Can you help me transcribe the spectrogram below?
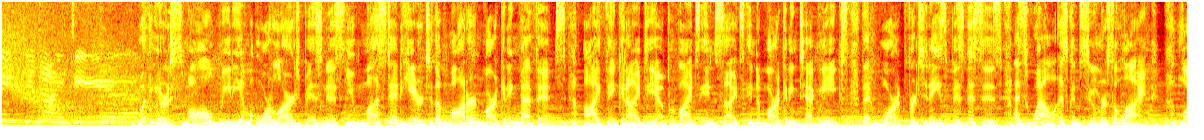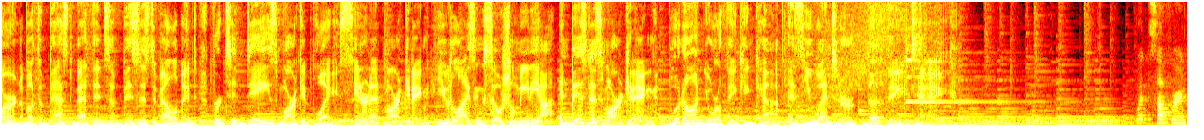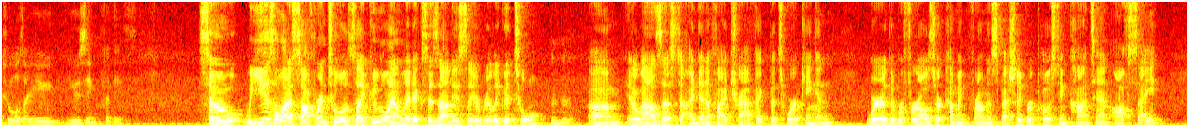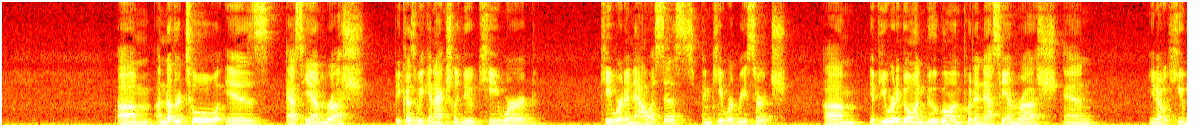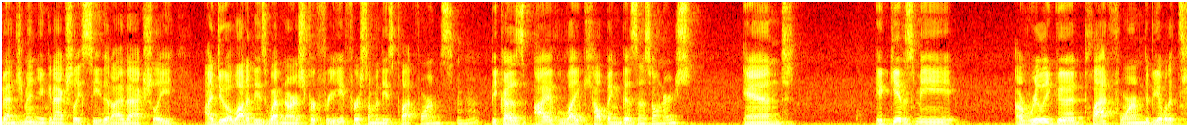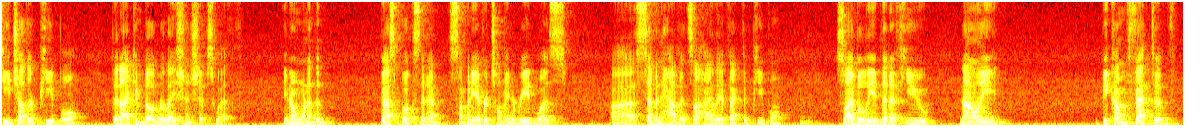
thinking idea. Whether you're a small, medium, or large business, you must adhere to the modern marketing methods. I Think an Idea provides insights into marketing techniques that work for today's businesses as well as consumers alike. Learn about the best methods of business development for today's marketplace. Internet marketing, utilizing social media, and business marketing. Put on your thinking cap as you enter the Think Tank. What software and tools are you using for these? So we use a lot of software and tools. Like Google Analytics is obviously a really good tool. Um, it allows us to identify traffic that's working and where the referrals are coming from, especially if we're posting content off-site. Um, another tool is SEMrush because we can actually do keyword keyword analysis and keyword research. Um, if you were to go on Google and put in SEMrush and you know Hugh Benjamin, you can actually see that I've actually I do a lot of these webinars for free for some of these platforms because I like helping business owners and it gives me a really good platform to be able to teach other people that I can build relationships with. You know, one of the best books that somebody ever told me to read was uh, Seven Habits of Highly Effective People. So I believe that if you not only become effective,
